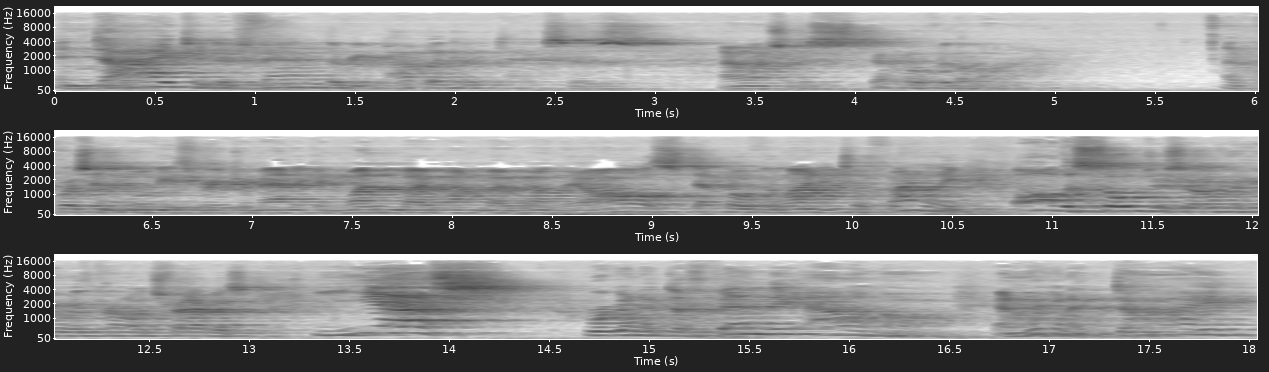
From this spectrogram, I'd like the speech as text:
and die to defend the Republic of Texas, I want you to step over the line. And of course, in the movie, it's very dramatic, and one by one by one, they all step over the line until finally all the soldiers are over here with Colonel Travis. Yes, we're going to defend the Alamo, and we're going to die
